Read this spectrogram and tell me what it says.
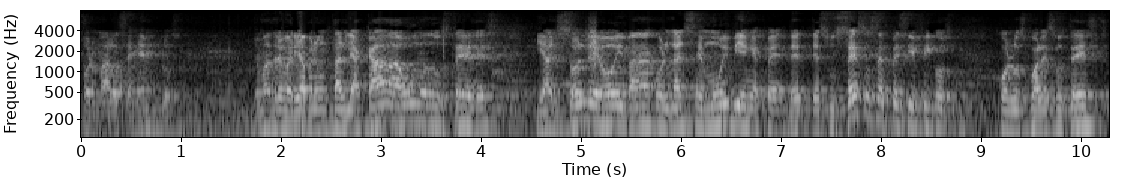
por malos ejemplos? Yo me atrevería a preguntarle a cada uno de ustedes y al sol de hoy van a acordarse muy bien de, sucesos específicos con los cuales ustedes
